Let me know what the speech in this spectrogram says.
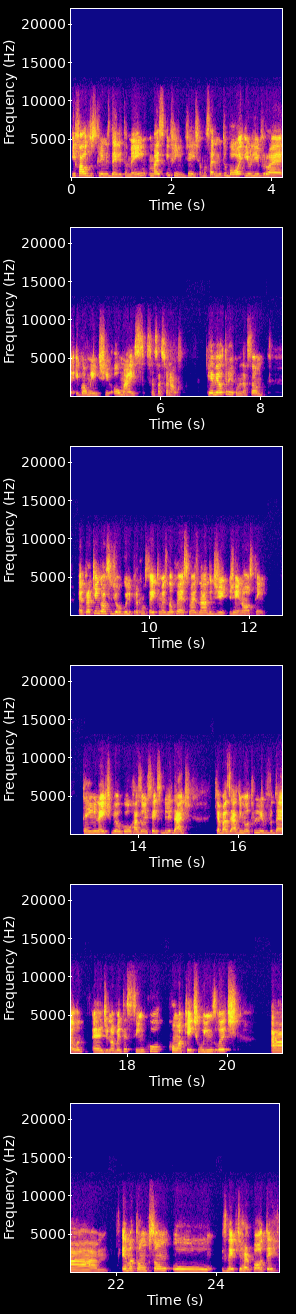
e fala dos crimes dele também, mas, enfim, gente, é uma série muito boa e o livro é igualmente ou mais sensacional. E a minha outra recomendação é para quem gosta de Orgulho e Preconceito, mas não conhece mais nada de Jane Austen, tem na HBO Go Razão e Sensibilidade que é baseado em outro livro dela, é de 95, com a Kate Winslet, a Emma Thompson, o Snape de Harry Potter,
